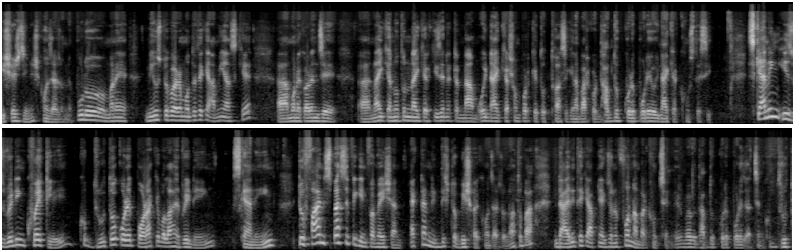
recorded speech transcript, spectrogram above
বিশেষ জিনিস খোঁজার জন্য। পুরো মানে নিউজ পেপারের মধ্যে থেকে আমি আজকে মনে করেন যে নায়িকা, নতুন নায়িকার কি যেন একটা নাম, ওই নায়িকা সম্পর্কে তথ্য আছে কিনা, বার করে ধাপধুপ করে পড়ে ওই নায়িকা খুঁজতেছি। স্ক্যানিং ইজ রিডিং কুইকলি খুব দ্রুত করে পড়াকে বলা হয় reading scanning to find specific information একটা নির্দিষ্ট বিষয় খোঁজার জন্য, অথবা ডায়েরি থেকে আপনি একজনের ফোন নাম্বার খুঁজছেন এরভাবে ধাপধুপ করে পড়ে যাচ্ছেন, খুব দ্রুত।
